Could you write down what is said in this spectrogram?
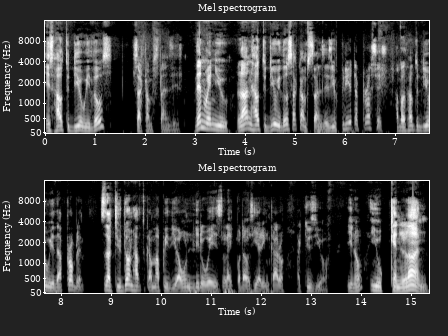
Is how to deal with those circumstances. Then, when you learn how to deal with those circumstances, you create a process about how to deal with that problem so that you don't have to come up with your own little ways like what I was hearing Carol accuse you of. You know, you can learn.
